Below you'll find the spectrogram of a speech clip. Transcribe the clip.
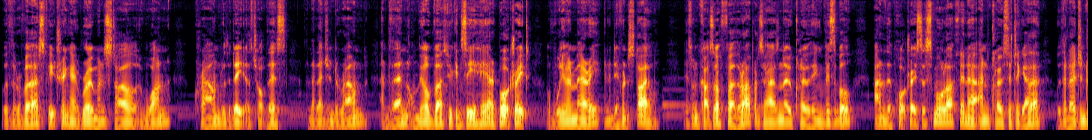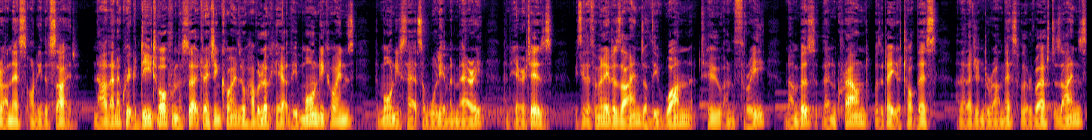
with the reverse featuring a Roman style 1, crowned with a date at the top this, and a legend around. And then on the obverse, we can see here a portrait of William and Mary in a different style. This one cuts off further up and so has no clothing visible, and the portraits are smaller, thinner, and closer together, with a legend around this on either side. Now then, a quick detour from the circulating coins, we'll have a look here at the Maundy coins, the Maundy sets of William and Mary, and here it is. We see the familiar designs of the 1, 2, and 3 numbers, then crowned with a date atop this, and the legend around this for the reverse designs,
